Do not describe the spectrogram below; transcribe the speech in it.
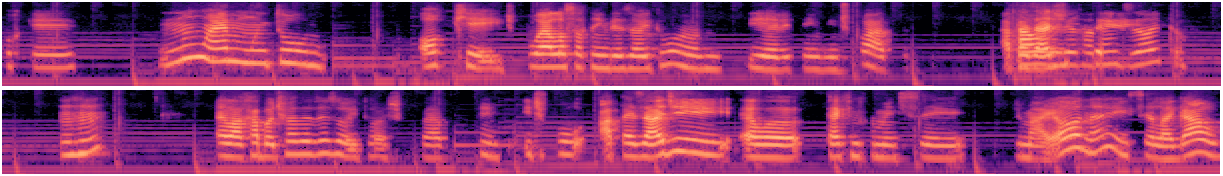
Porque não é muito ok. Tipo, ela só tem 18 anos e ele tem 24. A Apesar de. Olivia só tem 18? Uhum. Ela acabou de fazer 18, eu acho que foi há pouco tempo. E, tipo, apesar de ela tecnicamente ser de maior, né? E ser legal,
